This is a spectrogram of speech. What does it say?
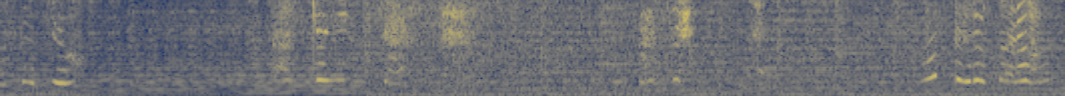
私を助けに来て私待ってるから。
